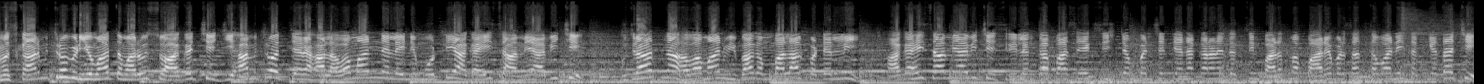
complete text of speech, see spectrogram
નમસ્કાર મિત્રો, વિડીયોમાં તમારું સ્વાગત છે. જી હા મિત્રો, અત્યારે હાલ હવામાનને લઈને મોટી આગાહી સામે આવી છે. ગુજરાતના હવામાન વિભાગ અંબાલાલ પટેલની આગાહી સામે આવી છે. શ્રીલંકા પાસે એક સિસ્ટમ બનશે, તેના કારણે દક્ષિણ ભારતમાં ભારે વરસાદ થવાની શક્યતા છે.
